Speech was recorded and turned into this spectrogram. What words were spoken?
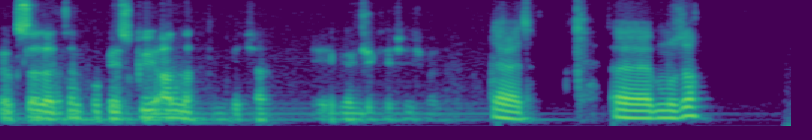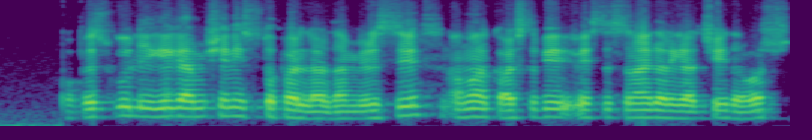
Yoksa zaten Popescu'yu anlattım geçen e, bir önceki eşleşmede. Evet. Ee, Muzo? Popescu lige gelmiş en iyi stoperlerden birisi ama karşıda bir Wesley Sneijder gerçeği de var.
